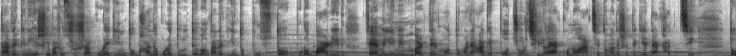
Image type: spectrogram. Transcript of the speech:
তাদেরকে নিয়ে সেবা শুশ্রূষা করে কিন্তু ভালো করে তুলতো এবং তাদেরকে কিন্তু পুষতো পুরো বাড়ির ফ্যামিলি মেম্বারদের মতো। মানে আগে প্রচুর ছিল এখনও আছে তোমাদের সাথে গিয়ে দেখাচ্ছি। তো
